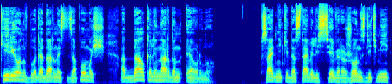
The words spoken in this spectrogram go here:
Кирион в благодарность за помощь отдал Калинардон Эорлу. Всадники доставили с севера жен с детьми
